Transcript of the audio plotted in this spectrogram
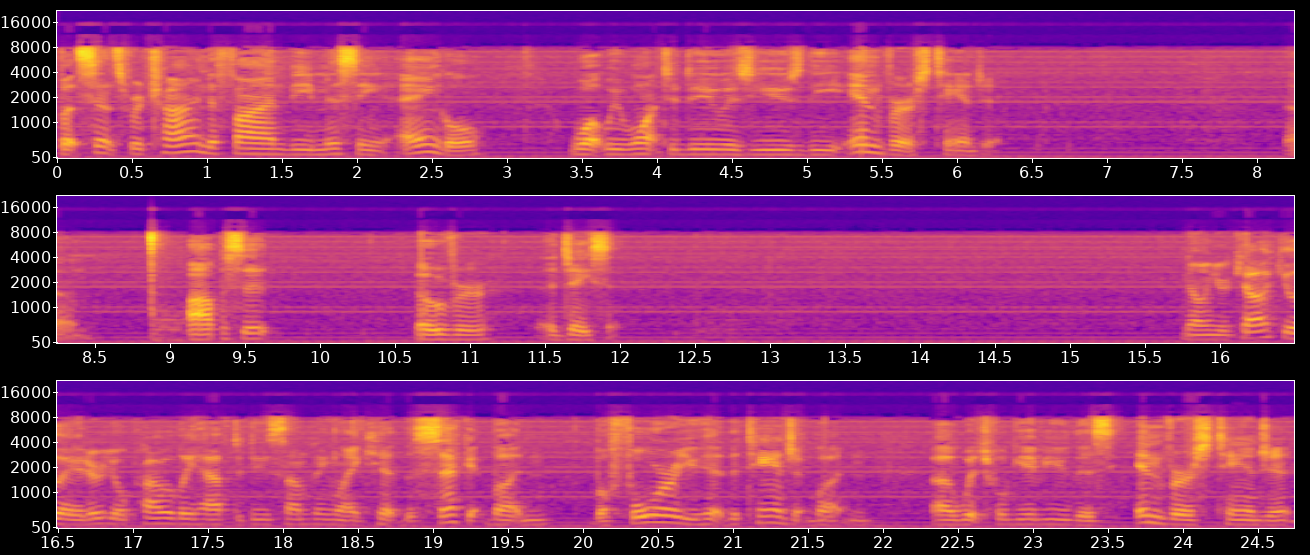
But since we're trying to find the missing angle, what we want to do is use the inverse tangent um, opposite over adjacent. Now on your calculator you'll probably have to do something like hit the second button before you hit the tangent button uh, which will give you this inverse tangent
